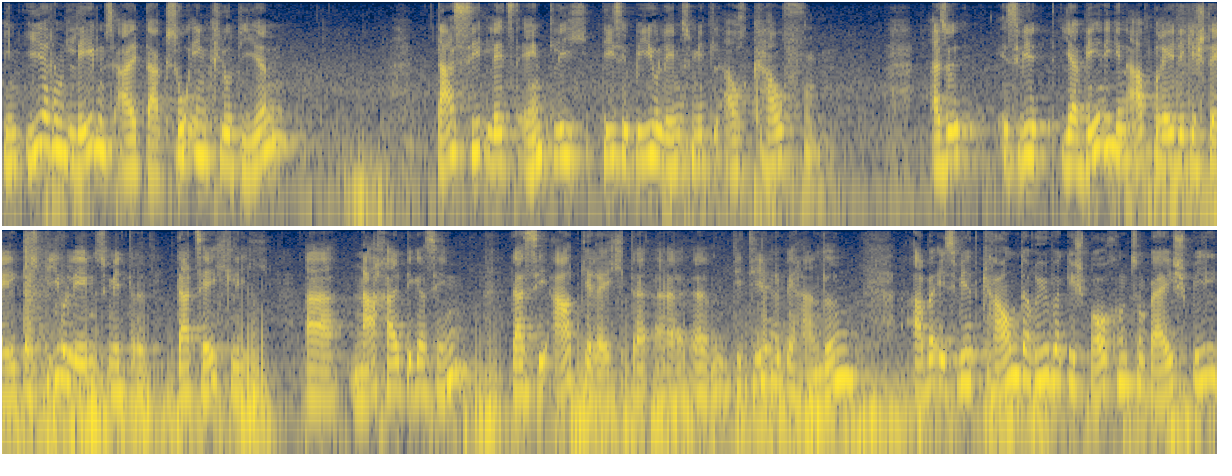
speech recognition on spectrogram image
in ihren Lebensalltag so inkludieren, dass sie letztendlich diese Bio-Lebensmittel auch kaufen. Also es wird ja wenig in Abrede gestellt, dass Bio-Lebensmittel tatsächlich äh, nachhaltiger sind, dass sie artgerechter äh, äh, die Tiere behandeln aber es wird kaum darüber gesprochen, zum Beispiel,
